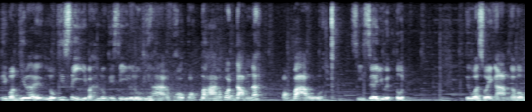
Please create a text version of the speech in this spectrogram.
นี่บอลที่เท่าไรลูกที่สี่ปะลูกที่สี่หรือลูกที่ห้าพอป๊อกบาร์ครับอลดำนะป๊อกบาร์โหสีเสื้อยูเวนตุสถือว่าสวยงามครับผม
